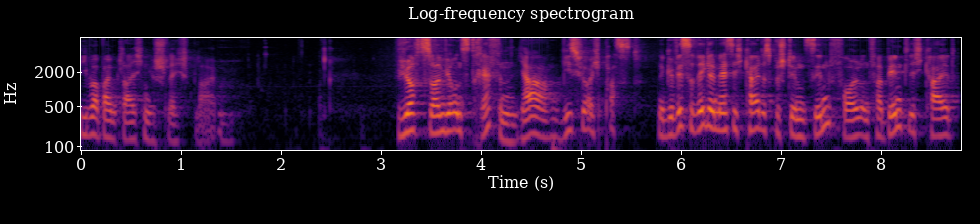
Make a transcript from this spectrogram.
lieber beim gleichen Geschlecht bleiben. Wie oft sollen wir uns treffen? Ja, wie es für euch passt. Eine gewisse Regelmäßigkeit ist bestimmt sinnvoll und Verbindlichkeit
